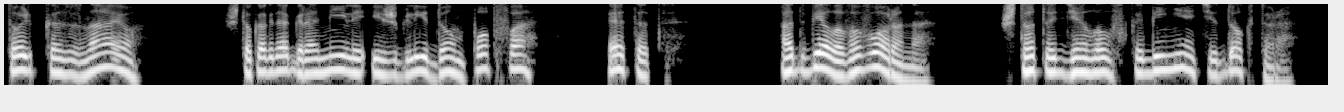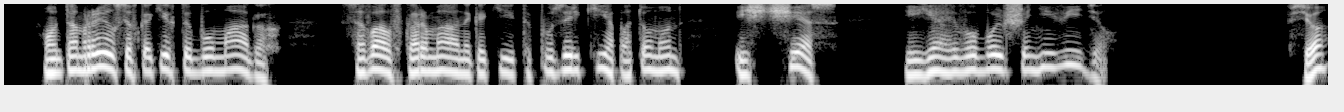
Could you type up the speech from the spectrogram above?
только знаю, что когда громили и жгли дом Попфа, этот от белого ворона что-то делал в кабинете доктора. Он там рылся в каких-то бумагах, совал в карманы какие-то пузырьки, а потом он исчез, и я его больше не видел. «Все?»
